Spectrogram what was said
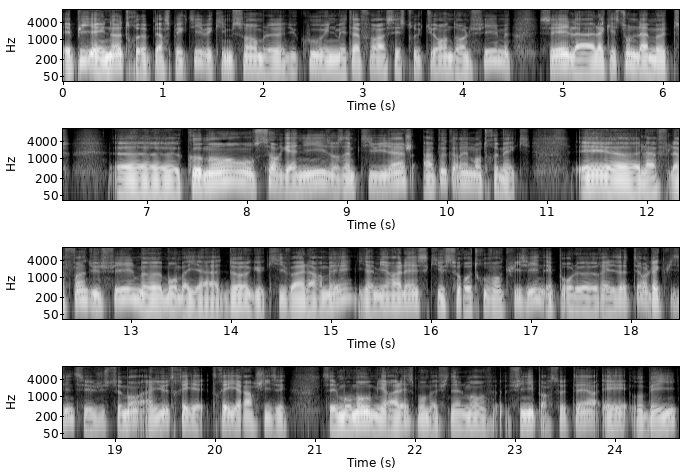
Et puis il y a une autre perspective et qui me semble du coup une métaphore assez structurante dans le film, c'est la, question de la meute. Euh, comment on s'organise dans un petit village un peu quand même entre mecs. Et euh, la, la, fin du film, bon bah il y a Dog qui va à l'armée, il y a Miralles qui se retrouve en cuisine et pour le réalisateur, la cuisine, c'est justement un lieu très, hiérarchisé. C'est le moment où Miralles, bon, bah, finalement, finit par se taire et obéit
